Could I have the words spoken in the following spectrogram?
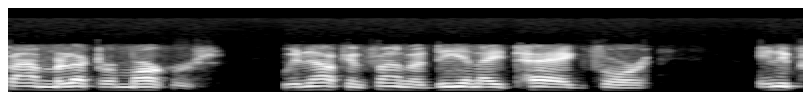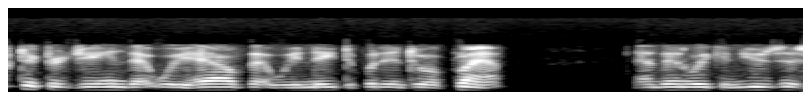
find molecular markers. We now can find a DNA tag for any particular gene that we have that we need to put into a plant, and then we can use this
